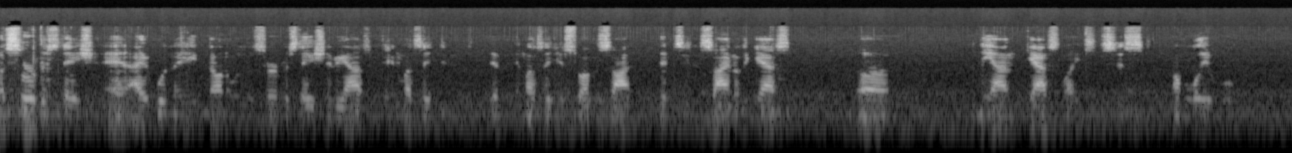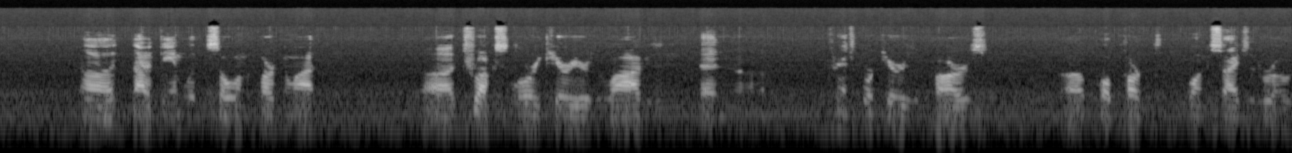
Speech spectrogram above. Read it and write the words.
a service station, and I wouldn't have even known it was a service station to be honest with you, unless I didn't, unless I just saw the sign, didn't see the sign of the gas, uh, neon gas lights. It's just unbelievable. Uh, not a damn living soul in the parking lot. Uh, trucks, lorry carriers, logs, and, and transport carriers of cars, uh, all parked along the sides of the road.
